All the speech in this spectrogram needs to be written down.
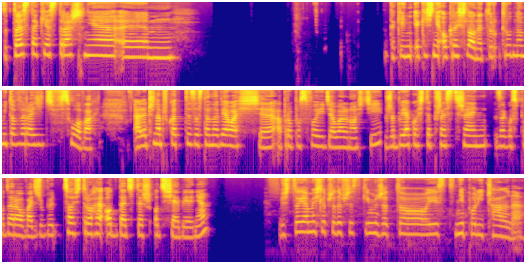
To, to jest takie strasznie takie jakieś nieokreślone. Tr trudno mi to wyrazić w słowach. Ale czy na przykład ty zastanawiałaś się a propos swojej działalności, żeby jakoś tę przestrzeń zagospodarować, żeby coś trochę oddać też od siebie, nie? Wiesz co, ja myślę przede wszystkim, że to jest niepoliczalne.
